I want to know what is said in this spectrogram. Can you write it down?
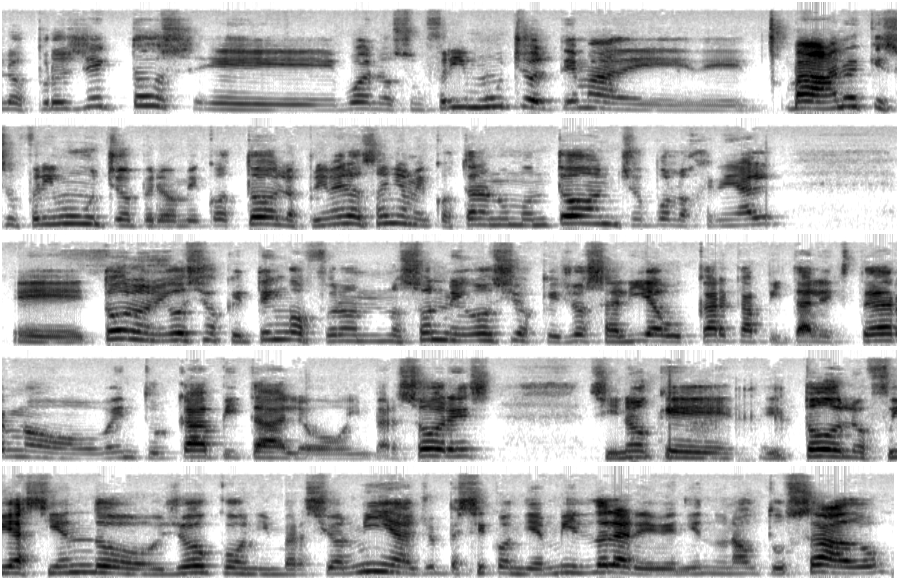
los proyectos, eh, bueno, sufrí mucho el tema de, Va, no es que sufrí mucho, pero me costó, los primeros años me costaron un montón. Yo por lo general, eh, todos los negocios que tengo fueron, no son negocios que yo salí a buscar capital externo o venture capital o inversores, sino que eh, todo lo fui haciendo yo con inversión mía. Yo empecé con 10 mil dólares vendiendo un auto usado.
